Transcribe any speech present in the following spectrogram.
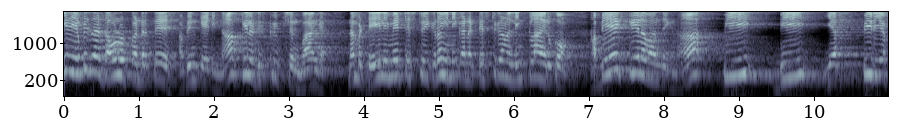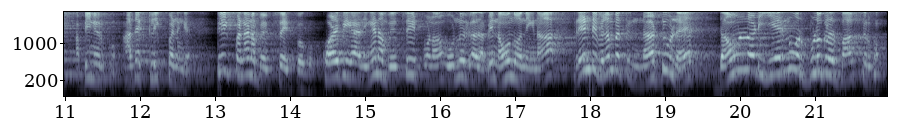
இது எப்படி சார் டவுன்லோட் பண்ணுறது அப்படின்னு கேட்டிங்கன்னா கீழே டிஸ்கிரிப்ஷன் வாங்க. நம்ம டெய்லியுமே டெஸ்ட் வைக்கிறோம். இன்னைக்கான டெஸ்ட்டுக்கான லிங்க்லாம் இருக்கும். அப்படியே கீழே வந்தீங்கன்னா பிடிஎஃப் பிடிஎஃப் அப்படின்னு இருக்கும். அதை கிளிக் பண்ணுங்க. கிளிக் பண்ணால் நம்ம வெப்சைட் போகும். குழப்பிக்காதீங்க. நம்ம வெப்சைட் போனால் ஒன்றும் இருக்காது. அப்படியே நவுந்து வந்தீங்கன்னா ரெண்டு விளம்பரத்துக்கு நடுவில் டவுன்லோட் இயர்னு ஒரு ப்ளூ கலர் பாக்ஸ் இருக்கும்.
